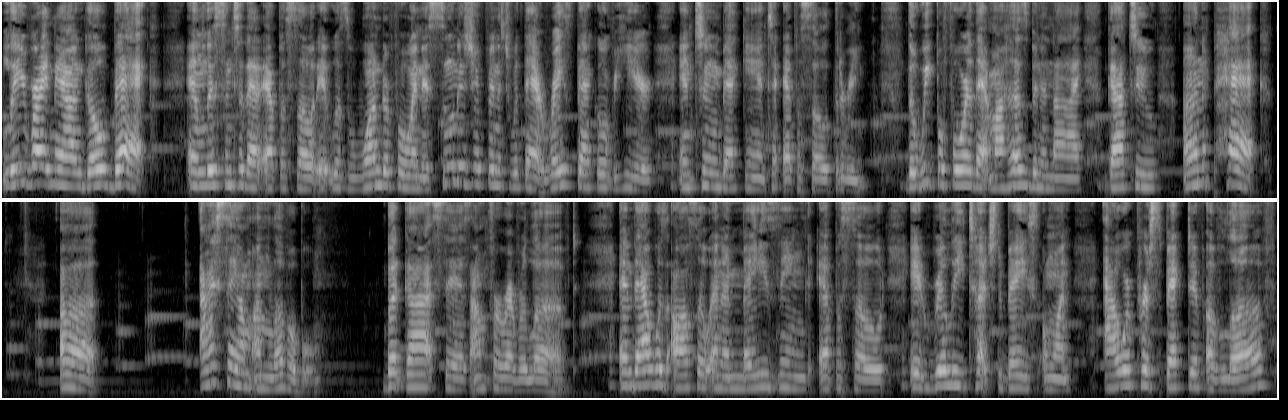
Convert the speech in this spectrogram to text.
Leave right now and go back and listen to that episode. It was wonderful. And as soon as you're finished with that, race back over here and tune back in to episode three. The week before that, my husband and I got to unpack. Uh, I say I'm unlovable, but God says I'm forever loved. And that was also an amazing episode. It really touched base on our perspective of love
